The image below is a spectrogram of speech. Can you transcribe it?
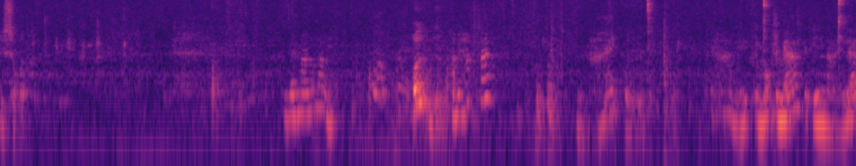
Lyserød. Hvad mangler vi? Rød-hvid. Har vi haft den? Nej. Det har vi ikke. Vi må kan mærke, at det er.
